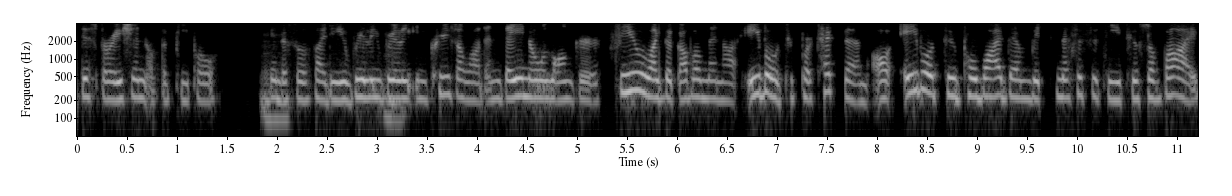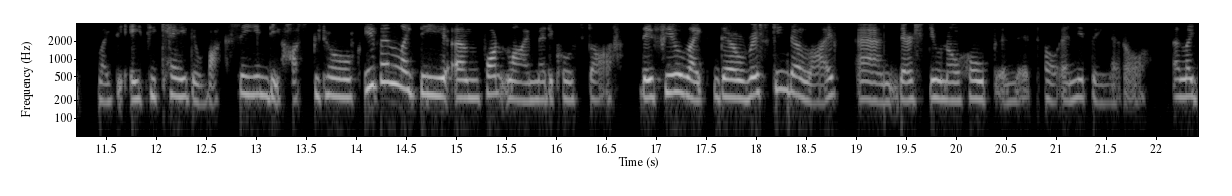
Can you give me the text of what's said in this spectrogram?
desperation of the people mm-hmm. in the mm-hmm. society really mm-hmm. really increase a lot and they no longer feel like the government are able to protect them or able to provide them with necessity to survive like the atk the vaccine the hospital even like the um, frontline medical staff they feel like they're risking their life and there's still no hope in it or anything at all and like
